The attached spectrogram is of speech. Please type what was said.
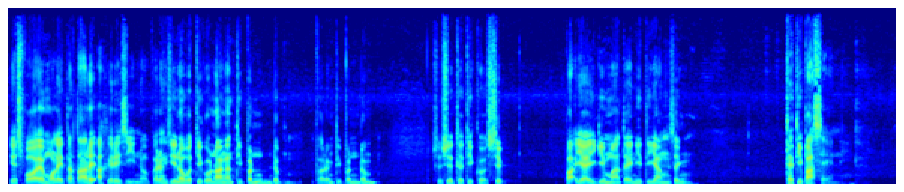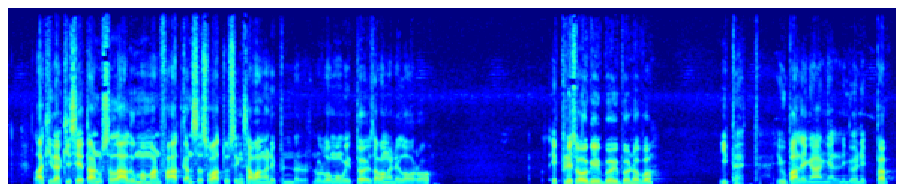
Ya yes, pokoknya mulai tertarik akhirnya zina. Bareng zina wedi konangan dipendem, bareng dipendem sesuai dadi gosip Pak Yai iki mata ini tiang sing dadi pasene. Lagi-lagi setan selalu memanfaatkan sesuatu sing sawangane bener. Nulung wong wedok ya sawangane loro. Iblis wae ibu-ibu napa? Ibadah. Iku paling angel ning bab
